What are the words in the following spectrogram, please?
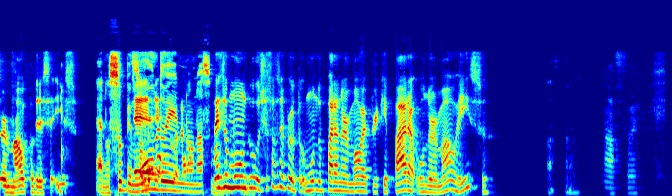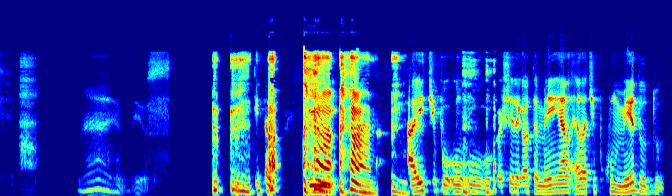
normal poderia ser isso. É, no submundo e no nosso Mas mundo. o mundo, deixa eu só fazer uma pergunta. O mundo paranormal é porque para o normal, é isso? Nossa, velho. Ai, meu Deus. Então, e aí, tipo, o, o, o que eu achei legal também, ela, ela, tipo, com medo do,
